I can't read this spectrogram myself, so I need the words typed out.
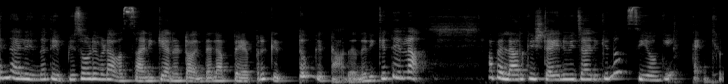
എന്തായാലും ഇന്നത്തെ എപ്പിസോഡ് ഇവിടെ അവസാനിക്കാൻ കേട്ടോ. എന്തായാലും ആ പേപ്പർ കിട്ടും കിട്ടാതെ എന്നിരിക്കത്തില്ല അപ്പോൾ എല്ലാവർക്കും ഇഷ്ടമായി എന്ന് വിചാരിക്കുന്നു. സിയോഗി താങ്ക് യു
